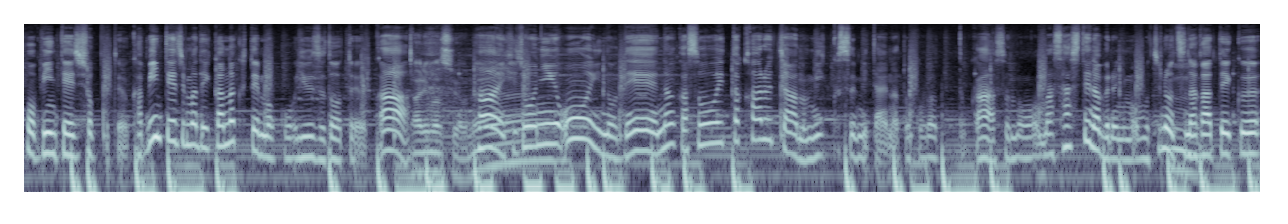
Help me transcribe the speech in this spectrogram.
こうヴィンテージショップというかヴィンテージまで行かなくてもこうユーズドというかありますよね、はい、非常に多いのでなんかそういったカルチャーのミックスみたいなところとかその、まあ、サステナブルにももちろんつながっていく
